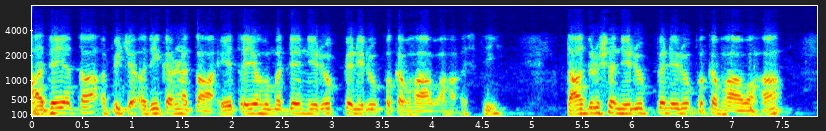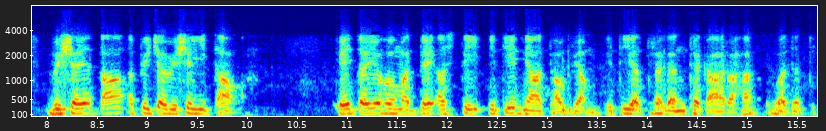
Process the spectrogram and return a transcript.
अधेयता अपि च अधिकरणता, एतयोः मध्ये निरूप्यनिरूपकभावः अस्ति। तादृशनिरूप्यनिरूपकभावः विषयता अपि च विषयिता। एतयोः मध्ये अस्ति इति ज्ञातव्यम् इति अत्र ग्रन्थकारः वदति।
